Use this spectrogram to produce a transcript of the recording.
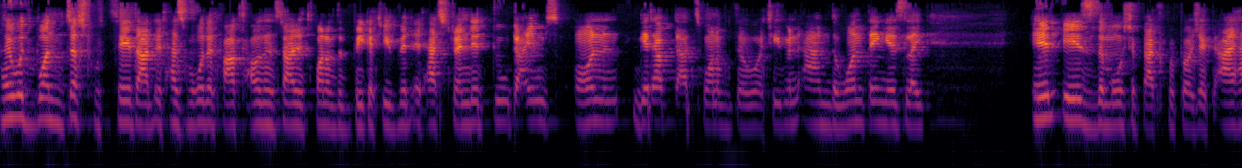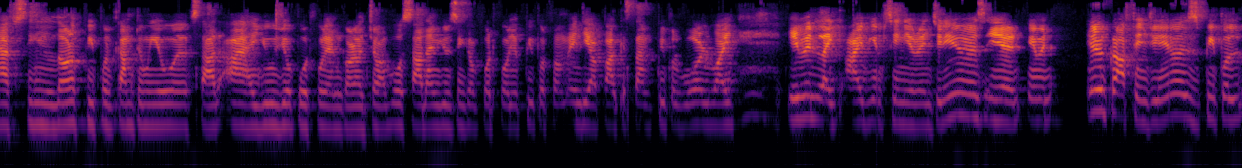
I would one just would say that it has more than 5,000 stars. It's one of the big achievement. It has trended two times on GitHub. That's one of the achievement. And the one thing is like, it is the most impactful project. I have seen a lot of people come to me, oh, Saad, I use your portfolio and got a job. Oh, Saad, I'm using your portfolio. People from India, Pakistan, people worldwide, even like IBM senior engineers, and even aircraft engineers, people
